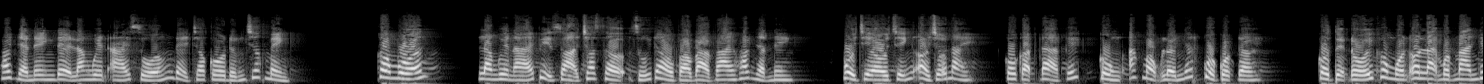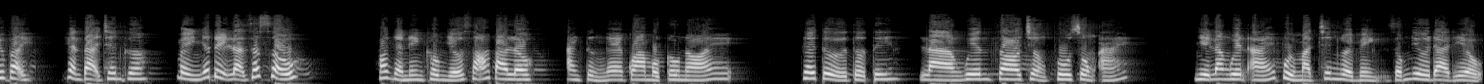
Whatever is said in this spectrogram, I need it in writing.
Hoắc Nhã Ninh để Lăng Nguyên Ái xuống để cho cô đứng trước mình. "Không muốn." Lăng Nguyên Ái bị dọa cho sợ, dúi đầu vào bả vai Hoắc Nhã Ninh. Buổi chiều chính ở chỗ này, cô gặp đả kích cùng ác mộng lớn nhất của cuộc đời. Cô tuyệt đối không muốn ôn lại một màn như vậy, hiện tại trên gương, mình nhất định là rất xấu. Hoắc Nhã Ninh không nhớ rõ bao lâu, anh từng nghe qua một câu nói, thê tử tự tin là nguyên do trưởng phu sủng ái. Nhị Lăng Nguyên Ái vùi mặt trên người mình giống như đà điểu,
